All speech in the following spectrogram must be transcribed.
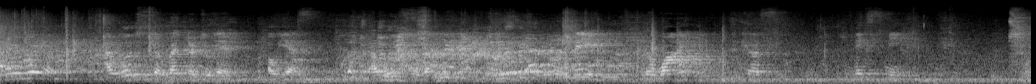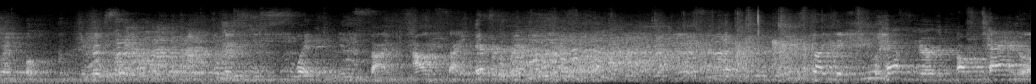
I will. I will surrender to him. Oh yes. I will surrender. See, you know why? Because he makes me tremble. He makes me, sweat inside, outside, everywhere. He's like the Hugh Hefner of tango.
